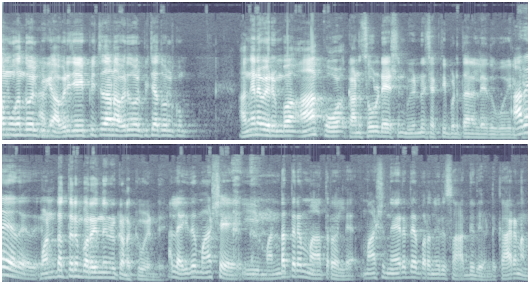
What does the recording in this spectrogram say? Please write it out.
സമൂഹം തോൽപ്പിക്കും അവർ ജയിപ്പിച്ചതാണ് അവർ തോൽപ്പിച്ചാൽ തോൽക്കും. അങ്ങനെ വരുമ്പോൾ ആ കൺസോളിഡേഷൻ വീണ്ടും ശക്തിപ്പെടുത്താനല്ലേ ഇത് ഉപകരിക്കും? അതെ അതെ അതെ. മണ്ടത്തരം പറയുന്നതിനൊരു കണക്ക് വേണ്ടേ? അല്ല ഇത് മാഷേ ഈ മണ്ടത്തരം മാത്രമല്ല മാഷ് നേരത്തെ പറഞ്ഞൊരു സാധ്യതയുണ്ട്. കാരണം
